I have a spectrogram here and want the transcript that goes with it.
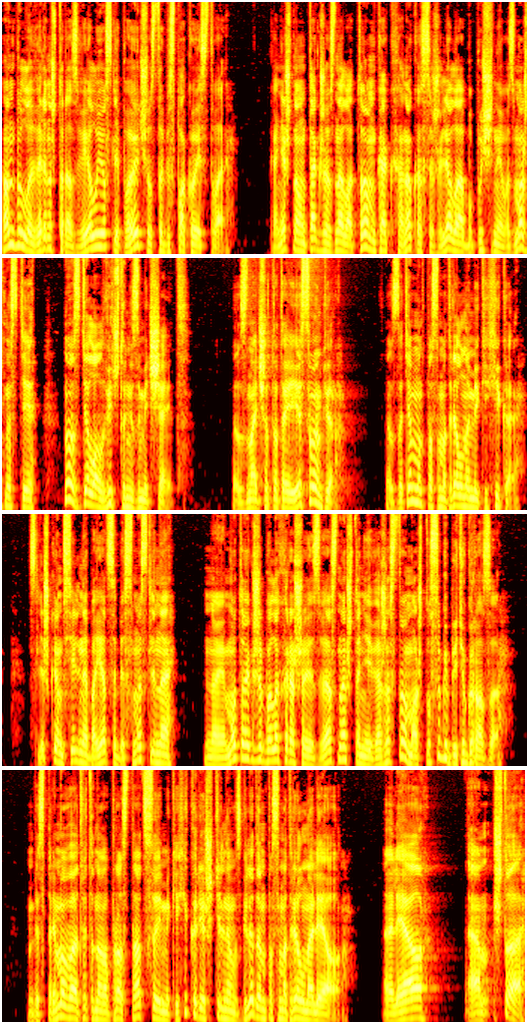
Он был уверен, что развеял её слепое чувство беспокойства. Конечно, он также знал о том, как Ханока сожалела об упущенной возможности, но сделал вид, что не замечает. «Значит, это и есть вампир?» Затем он посмотрел на Микихика. Слишком сильно бояться бессмысленно, но ему также было хорошо известно, что невежество может усугубить угрозу. Без прямого ответа на вопрос Тацию, Микихико решительным взглядом посмотрел на Лео. «Лео? Эм, что?»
